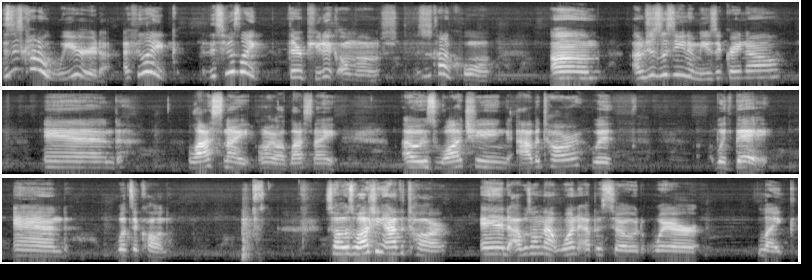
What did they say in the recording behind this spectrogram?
this is kind of weird. I feel like this feels like therapeutic almost. This is kind of cool. Um, I'm just listening to music right now, and last night, oh my god, last night, I was watching Avatar with with Bay, and what's it called? So I was watching Avatar, and I was on that one episode where, like,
